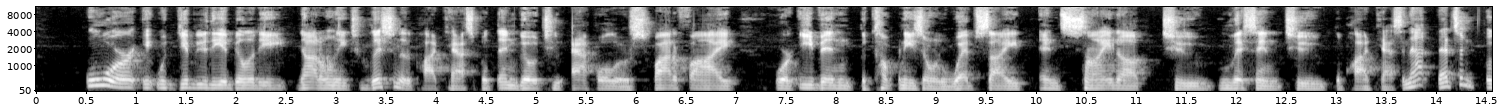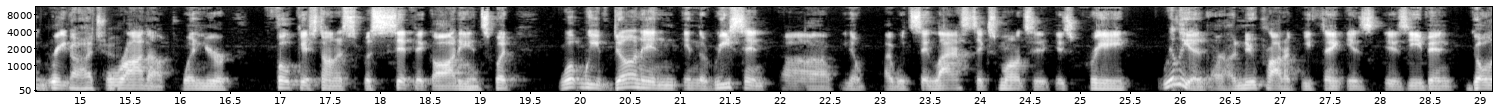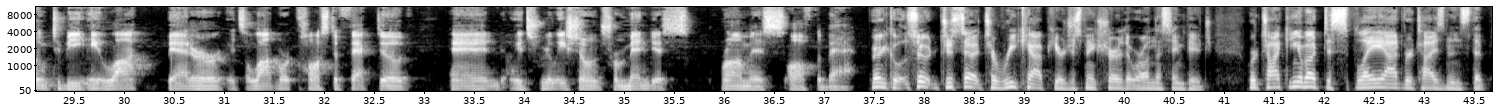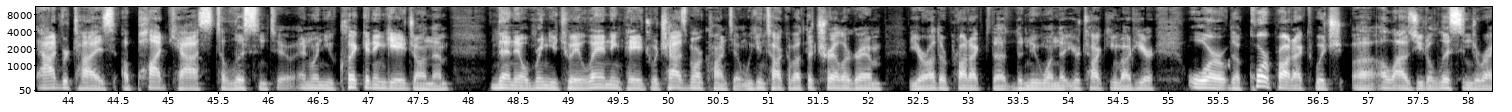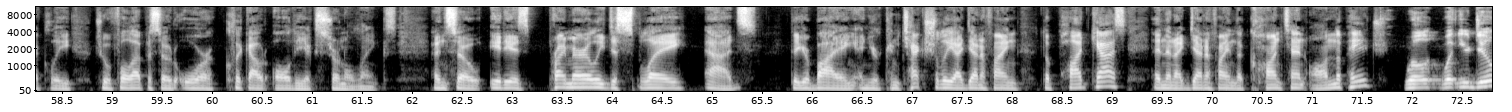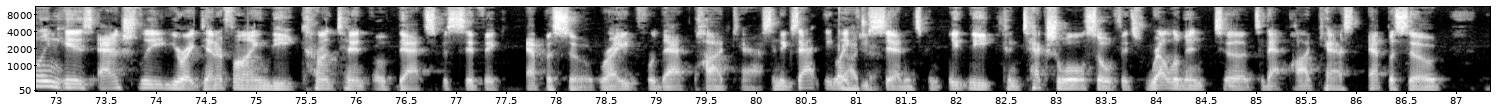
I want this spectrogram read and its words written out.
or it would give you the ability not only to listen to the podcast, but then go to Apple or Spotify or even the company's own website and sign up to listen to the podcast. And that that's a, a great gotcha. product when you're focused on a specific audience. But what we've done in in the recent, uh, you know, I would say last six months is, is create really a, a new product we think is is even going to be a lot better. It's a lot more cost effective, and it's really shown tremendous promise off the bat. Very cool. So, just to, to, recap here, just make sure that we're on the same page. We're talking about display advertisements that advertise a podcast to listen to. And when you click and engage on them, then it'll bring you to a landing page which has more content. We can talk about the Trailergram, your other product, the, the new one that you're talking about here, or the core product, which uh, allows you to listen directly to a full episode or click out all the external links. And so it is primarily display ads that you're buying and you're contextually identifying the podcast and then identifying the content on the page? Well, what you're doing is actually you're identifying the content of that specific episode, right, for that podcast. And exactly like gotcha. you said, it's completely contextual. So if it's relevant to, to that podcast episode,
